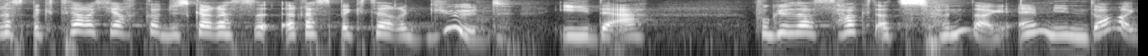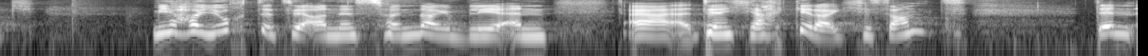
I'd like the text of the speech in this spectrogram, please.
respektere kirka, du skal respektere Gud i det. For Gud har sagt at søndag er min dag. Vi har gjort det til at en søndag blir en, eh, er en kirkedag. ikke sant? Den,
